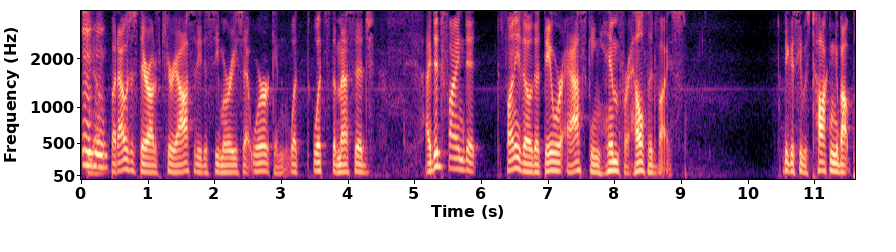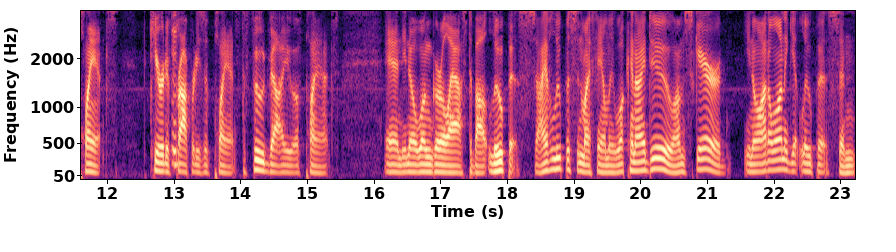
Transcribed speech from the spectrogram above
You know, mm-hmm. but I was just there out of curiosity to see Maurice at work and what what's the message. I did find it funny though that they were asking him for health advice because he was talking about plants, the curative mm-hmm. properties of plants, the food value of plants. And you know, one girl asked about lupus. I have lupus in my family. What can I do? I'm scared. You know, I don't want to get lupus. And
